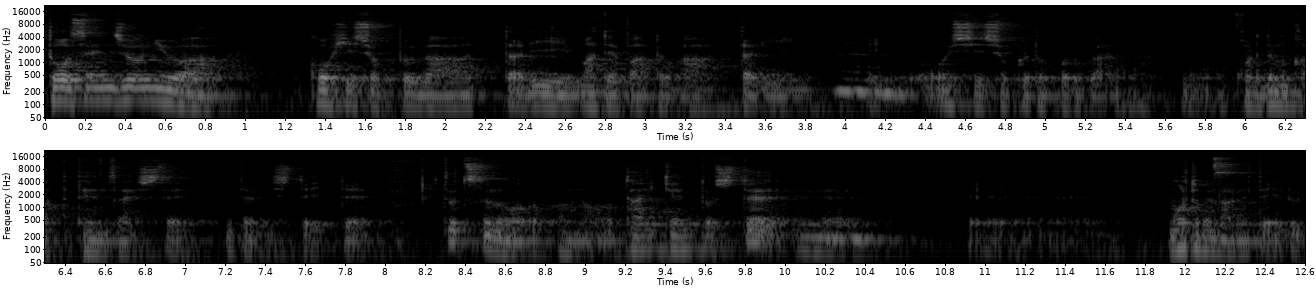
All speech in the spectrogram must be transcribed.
当選上にはコーヒーショップがあったり、まあ、デパートがあったり、うん。美味しい食どころがもうこれでもかって点在していたりしていて一つのあの体験として、えーえー求められている、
